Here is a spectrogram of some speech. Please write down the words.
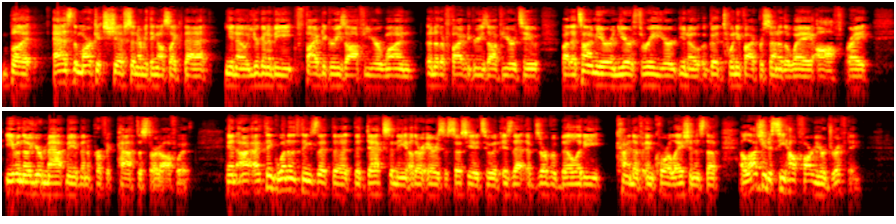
But as the market shifts and everything else like that, you know, you're going to be five degrees off year one, another five degrees off year two. By the time you're in year three, you're, you know, a good 25% of the way off, right? Even though your map may have been a perfect path to start off with. And I, I, think one of the things that the, the DEX and the other areas associated to it is that observability kind of in correlation and stuff allows you to see how far you're drifting,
